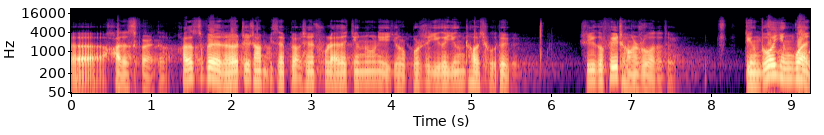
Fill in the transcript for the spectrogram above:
呃哈德斯菲尔德。哈德斯菲尔德这场比赛表现出来的竞争力，就是不是一个英超球队，是一个非常弱的队，顶多英冠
